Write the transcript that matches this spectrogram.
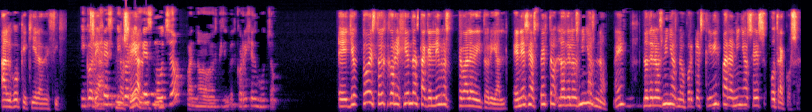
algo que quiera decir. ¿Y corriges, ¿y corriges mucho cuando escribes? ¿Corriges mucho? Eh, yo estoy corrigiendo hasta que el libro se va a la editorial. En ese aspecto, lo de los niños no, ¿eh? Lo de los niños no, porque escribir para niños es otra cosa.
